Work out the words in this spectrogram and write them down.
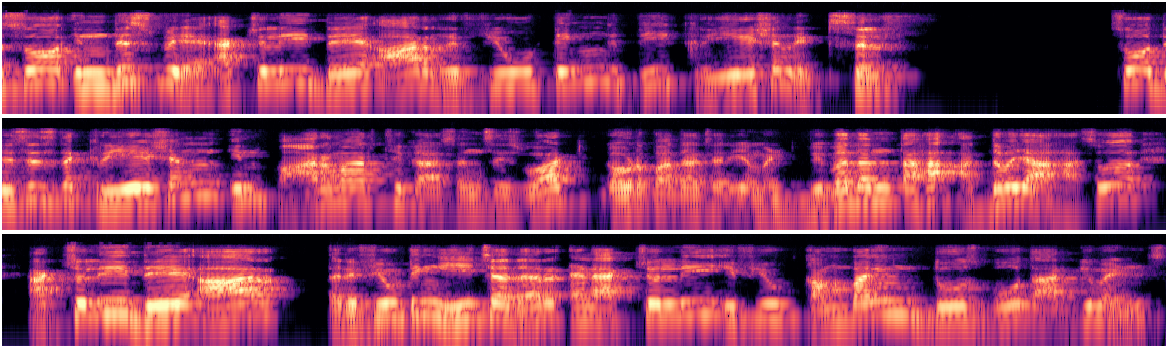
so in this way, actually, they are refuting the creation itself. So this is the creation in Paramarthika sense is what Gaudapadacharya meant. Vivadantaha Advayaha. So actually they are refuting each other and actually if you combine those both arguments,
